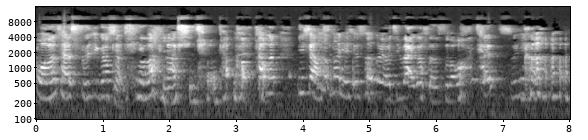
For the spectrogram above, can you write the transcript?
我们才十几个粉丝，浪研星球打广告。他们，你想，新浪研习社都有几百个粉丝了，我们才十几个。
